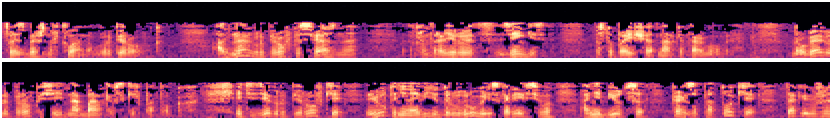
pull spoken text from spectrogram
ФСБшных кланов, группировок. Одна группировка связана, контролирует деньги, поступающие от наркоторговли. Другая группировка сидит на банковских потоках. Эти две группировки люто ненавидят друг друга, и, скорее всего, они бьются как за потоки, так и уже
